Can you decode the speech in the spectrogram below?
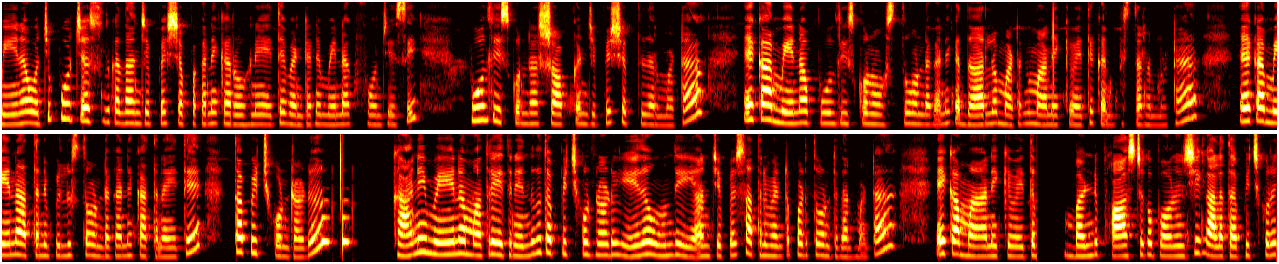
మీనా వచ్చి పూజ చేస్తుంది కదా అని చెప్పేసి చెప్పగానే ఇక రోహిణి అయితే వెంటనే మీనాకు ఫోన్ చేసి పూలు తీసుకున్నారు షాప్కి అని చెప్పేసి చెప్తుంది అనమాట ఇక ఆ మీనా పూలు తీసుకొని వస్తూ ఉండగానే ఇక దారిలో మటన్ మాణిక్యం అయితే కనిపిస్తాడనమాట ఇక మీనా అతన్ని పిలుస్తూ ఉండగానే అతను అతనైతే తప్పించుకుంటాడు. కానీ మీనా మాత్రం ఇతను ఎందుకు తప్పించుకుంటున్నాడు? ఏదో ఉంది అని చెప్పేసి అతను వెంట పడుతూ ఉంటుంది అనమాట ఇక మాణిక్యం అయితే బండి ఫాస్ట్గా పోనించి ఇంకా అలా తప్పించుకుని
